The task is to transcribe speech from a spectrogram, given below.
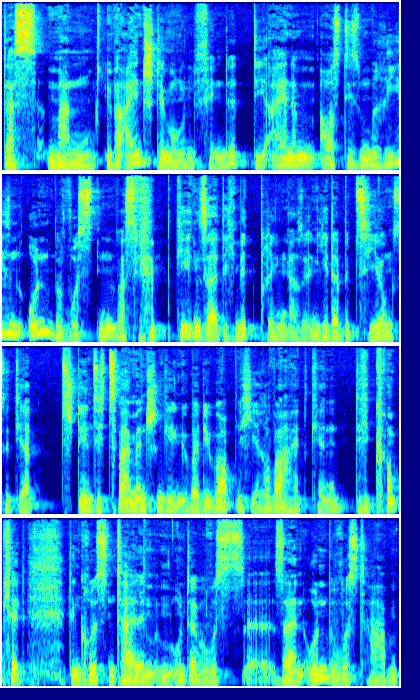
dass man Übereinstimmungen findet, die einem aus diesem riesen Unbewussten, was wir gegenseitig mitbringen, also in jeder Beziehung sind ja stehen sich zwei Menschen gegenüber, die überhaupt nicht ihre Wahrheit kennen, die komplett den größten Teil im, im Unterbewusstsein unbewusst haben.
